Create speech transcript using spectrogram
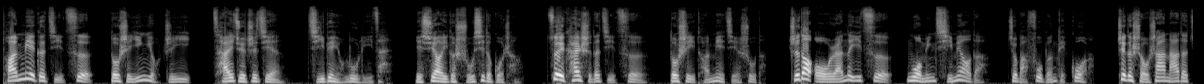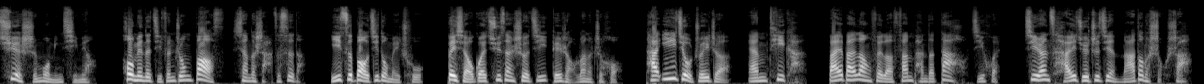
团灭个几次都是应有之意。裁决之剑，即便有陆离在，也需要一个熟悉的过程。最开始的几次都是以团灭结束的，直到偶然的一次，莫名其妙的就把副本给过了。这个手刹拿的确实莫名其妙。后面的几分钟，BOSS 像个傻子似的，一次暴击都没出，被小怪驱散射击给扰乱了之后，他依旧追着 MT 砍，白白浪费了翻盘的大好机会。既然裁决之剑拿到了手刹，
